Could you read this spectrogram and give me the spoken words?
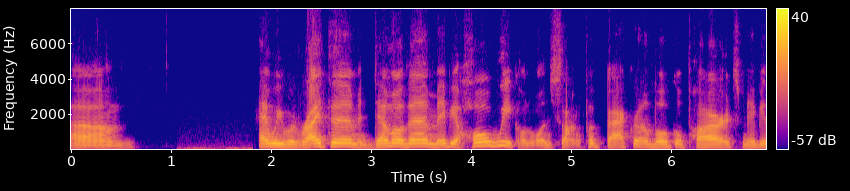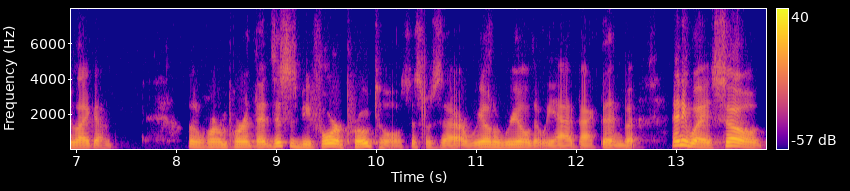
Um, and we would write them and demo them maybe a whole week on one song put background vocal parts maybe like a little horn part that this is before pro tools this was a reel to reel that we had back then but anyway so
